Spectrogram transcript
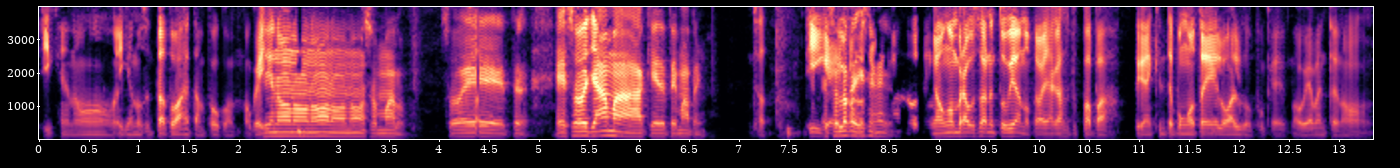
y que no, y que no usen tatuajes tampoco, ¿ok? Sí, no, no, no, no, no, eso es malo. Eso, es, eso llama a que te maten. Exacto. Y eso es lo que dicen ellos. Cuando tenga un hombre abusador en tu vida, no te vayas a casa de tus papás. Tienes que irte para un hotel o algo, porque obviamente no,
